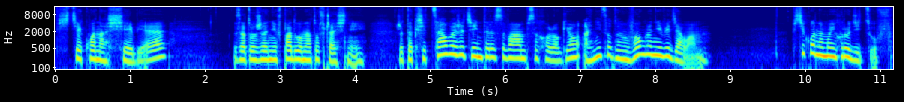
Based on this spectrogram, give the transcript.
Wściekła na siebie, za to, że nie wpadłam na to wcześniej, że tak się całe życie interesowałam psychologią, a nic o tym w ogóle nie wiedziałam. Wściekła na moich rodziców,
